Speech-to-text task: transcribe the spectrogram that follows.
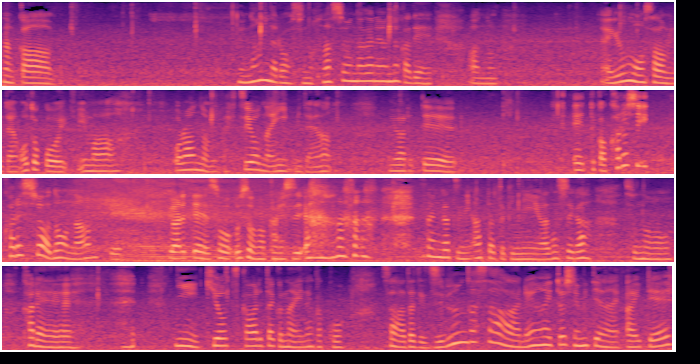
なんかなんだろうその話の流れの中であのユモさみたいな男今おらんの必要ない？みたいな言われてえとか彼氏彼氏はどうなん？って言われてそう嘘の彼氏。3月に会った時に私がその彼に気を使われたくない。なんかこうさだって自分がさ恋愛として見てない相手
